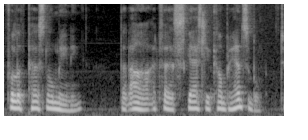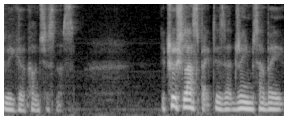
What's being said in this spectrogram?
full of personal meaning that are at first scarcely comprehensible to ego consciousness. The crucial aspect is that dreams have a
